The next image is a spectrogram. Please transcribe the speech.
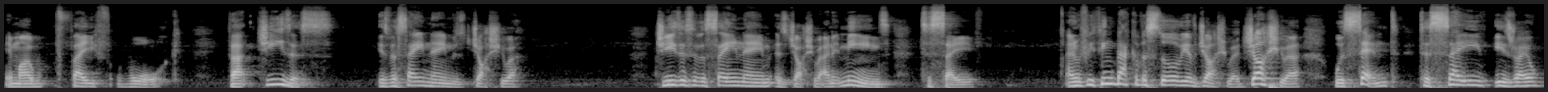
in my faith walk, that Jesus is the same name as Joshua. Jesus is the same name as Joshua, and it means to save. And if we think back of the story of Joshua, Joshua was sent to save Israel.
